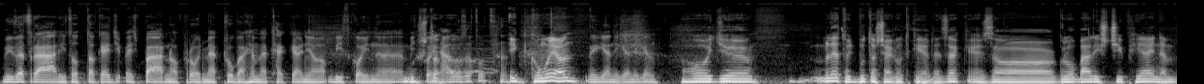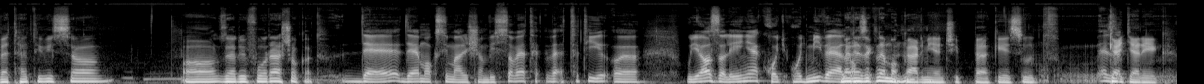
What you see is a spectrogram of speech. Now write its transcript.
művet ráállítottak egy, egy pár napra, hogy megpróbálja meghekelni a bitcoin, bitcoin a, hálózatot. Komolyan? igen, igen, igen. Hogy lehet, hogy butaságot kérdezek, ez a globális chip hiány nem vetheti vissza az erőforrásokat? De, de maximálisan visszavetheti. Ugye az a lényeg, hogy, hogy mivel... Mert ezek nem akármilyen csippel készült ezek, ketyerék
